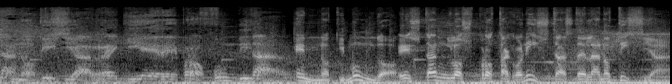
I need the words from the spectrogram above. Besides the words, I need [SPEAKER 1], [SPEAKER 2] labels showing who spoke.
[SPEAKER 1] La noticia requiere profundidad. En Notimundo están los protagonistas de la noticia.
